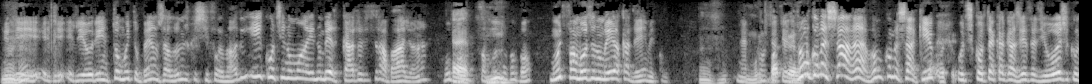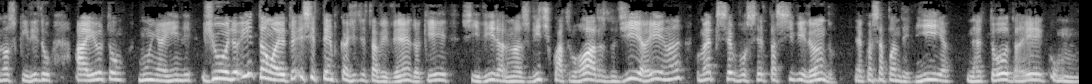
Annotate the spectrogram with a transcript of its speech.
Ele, uhum. ele, ele, orientou muito bem os alunos que se formaram e continuam aí no mercado de trabalho, né? Rubão, é, famoso Rubão. Muito famoso no meio acadêmico. Uhum. Né, muito bacana. Vamos começar, né? Vamos começar aqui o Discoteca Gazeta de hoje com o nosso querido Ailton Munhaine Júnior. Então, Ailton, esse tempo que a gente está vivendo aqui, se vira nas 24 horas do dia aí, né? Como é que você está se virando né, com essa pandemia né, toda aí, com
